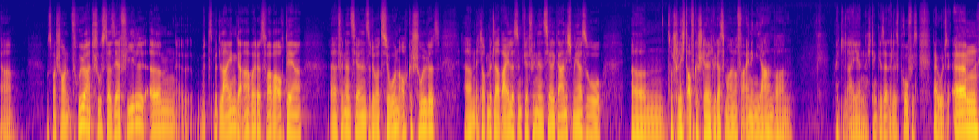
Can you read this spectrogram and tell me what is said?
ja, muss man schauen. Früher hat Schuster sehr viel ähm, mit, mit Laien gearbeitet. Es war aber auch der äh, finanziellen Situation auch geschuldet. Ähm, ich glaube, mittlerweile sind wir finanziell gar nicht mehr so, ähm, so schlecht aufgestellt, wie das mal noch vor einigen Jahren waren. Mit Laien. Ich denke, ihr seid alles Profis. Na gut. Ähm,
